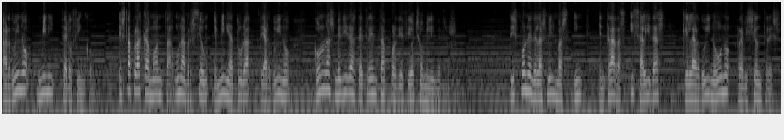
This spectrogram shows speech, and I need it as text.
Arduino Mini 05. Esta placa monta una versión en miniatura de Arduino con unas medidas de 30 por 18 milímetros. Dispone de las mismas entradas y salidas que el Arduino 1 Revisión 3,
